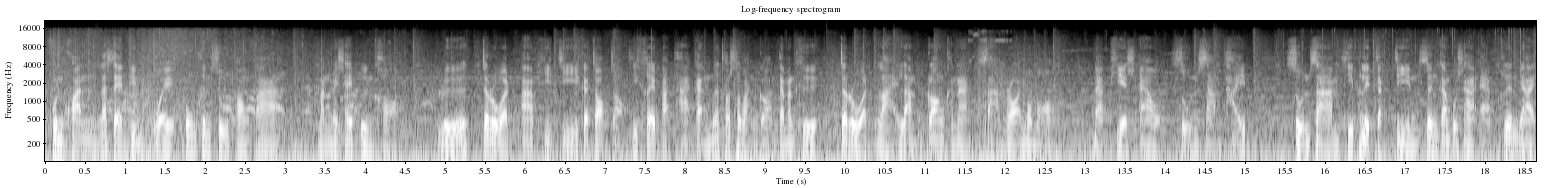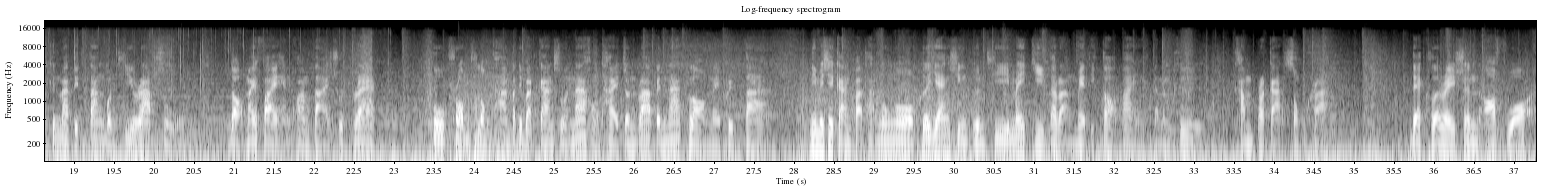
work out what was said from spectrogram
ฝุ่นควันและเศษดินพวยพุ่งขึ้นสู่ท้องฟ้า มันไม่ใช่ปืนคอหรือจรวด RPG กระจอกจอกที่เคยปะทะกันเมื่อทศวรรษก่อน แต่มันคือจรวดหลายลำกล้องขนาด 300 มม แบบ PHL 03 Type 03 ที่ผลิตจากจีน ซึ่งกัมพูชาแอบเคลื่อนย้ายขึ้นมาติดตั้งบนที่ราบสูง ดอกไม้ไฟแห่งความตายชุดแรก ปูพรมถล่มฐานปฏิบัติการส่วนหน้าของไทยจนราบเป็นหน้ากลองในพริบตา นี่ไม่ใช่การปะทะโง่ๆเพื่อแย่งชิงพื้นที่ไม่กี่ตารางเมตรอีกต่อไป แต่มันคือคำประกาศสงคราม Declaration of War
